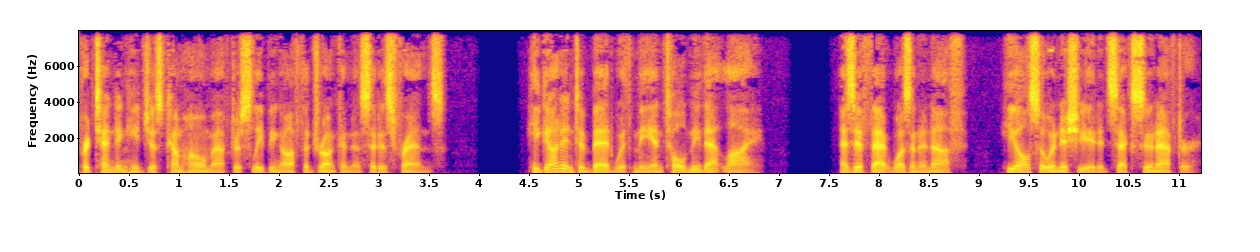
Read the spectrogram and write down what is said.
pretending he'd just come home after sleeping off the drunkenness at his friend's. He got into bed with me and told me that lie. As if that wasn't enough, he also initiated sex soon after.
